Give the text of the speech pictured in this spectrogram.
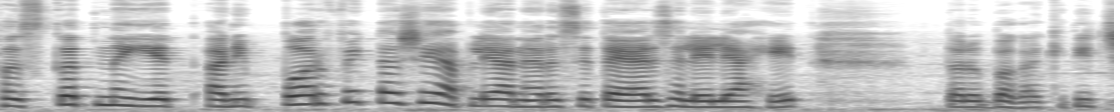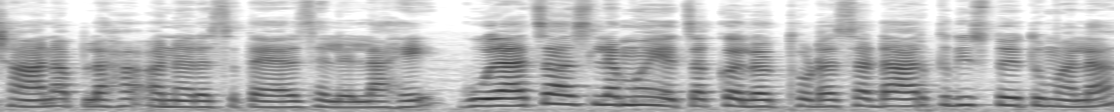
फसकत नाही आहेत आणि परफेक्ट असे आपले अनारसे तयार झालेले आहेत. तर बघा किती छान आपला हा अनारस तयार झालेला आहे. गुळाचा असल्यामुळे याचा कलर थोडासा डार्क दिसतोय तुम्हाला.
